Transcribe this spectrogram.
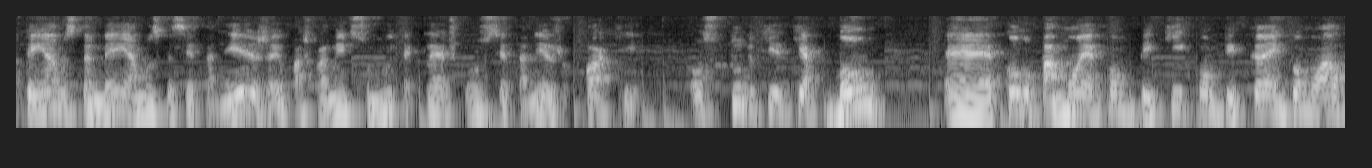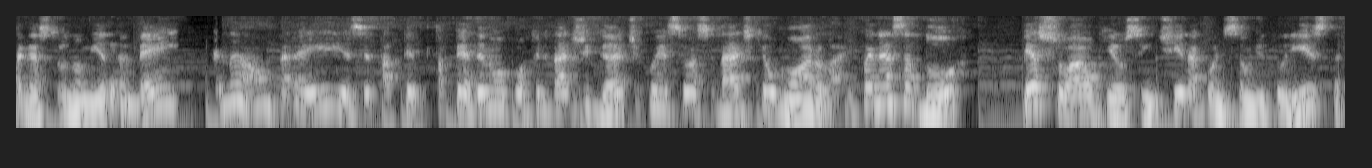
tenhamos também a música sertaneja, eu particularmente sou muito eclético, ouço sertanejo, rock, ouço tudo que, que é bom, é, como pamonha, como piqui, como picanha, como alta gastronomia também. Não, peraí, você está tá perdendo uma oportunidade gigante de conhecer a cidade que eu moro lá. E foi nessa dor pessoal que eu senti na condição de turista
